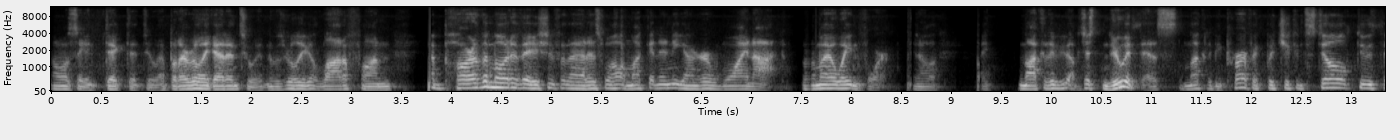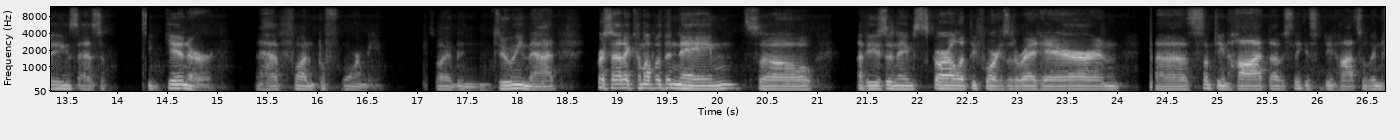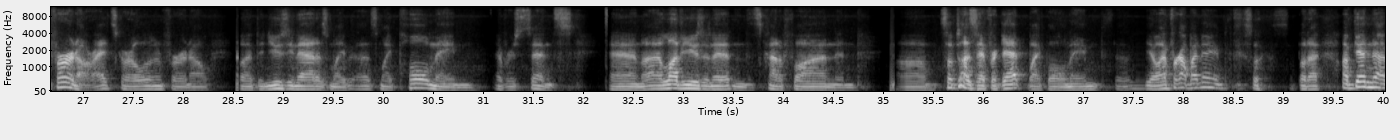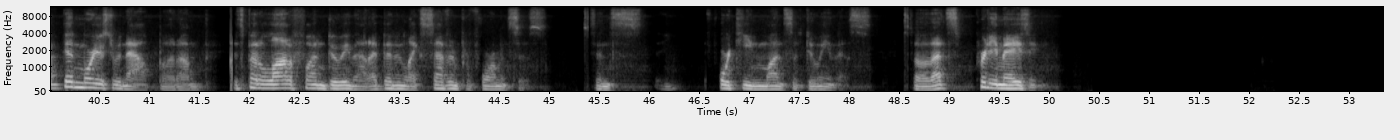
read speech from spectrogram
don't want to say addicted to it, but I really got into it, and it was really a lot of fun. And part of the motivation for that is, well, I'm not getting any younger. Why not? What am I waiting for? You know, I'm not going to be, I'm just new at this. I'm not going to be perfect, but you can still do things as a beginner and have fun performing. So I've been doing that. Of course, I had to come up with a name. So I've used the name Scarlet before because of the red hair and uh, something hot. I was thinking something hot. So Inferno, right? Scarlet Inferno. I've been using that as my as my pole name ever since and I love using it, and it's kind of fun. And um, sometimes I forget my full name. So, you know, I forgot my name, so, but I, am getting I'm getting more used to it now. But um, it's been a lot of fun doing that. I've been in like seven performances since 14 months of doing this, so that's pretty amazing.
